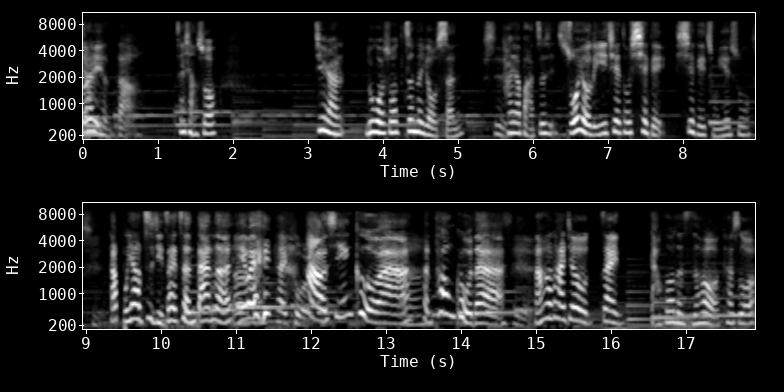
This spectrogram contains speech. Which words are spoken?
压力很大。在想说，既然如果说真的有神，是他要把这些所有的一切都卸给卸给主耶稣，他不要自己再承担了，嗯、因为太苦了，好辛苦啊，嗯、很痛苦的。是，然后他就在祷告的时候，他说：“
